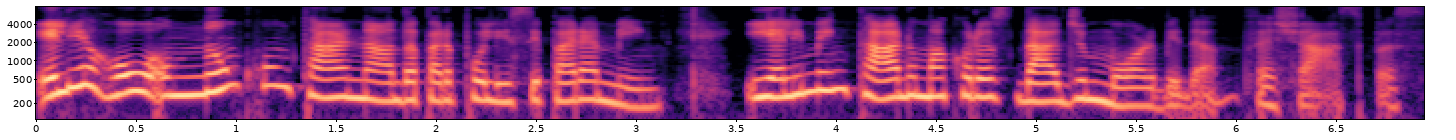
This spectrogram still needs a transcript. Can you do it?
Ele errou ao não contar nada para a polícia e para mim e alimentar uma curiosidade mórbida. Fecha aspas.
